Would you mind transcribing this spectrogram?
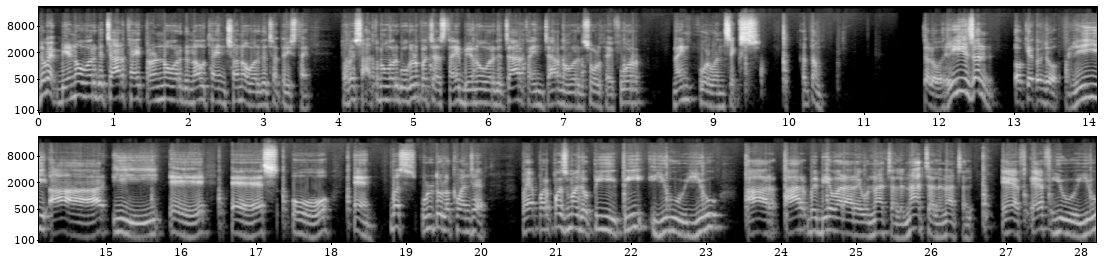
જો ભાઈ બે નો વર્ગ ચાર થાય ત્રણ નો વર્ગ નવ થાય, ને છ નો વર્ગ છત્રીસ થાય. તો ભાઈ સાત નો વર્ગ ઓગણપચાસ થાય બે નો વર્ગ ચાર થાય, ને ચાર નો વર્ગ સોળ થાય. Four nine four one six ખતમ. ચલો રીઝન ઓકે, તો જો. Re R E A S O N બસ, ઉલટું લખવાનું છે. ભાઈ, આ પર્પઝમાં જો P P U U R R ભાઈ, બે વાર આર આવ્યો. ના ચાલે ના ચાલે ના ચાલે. F F U U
